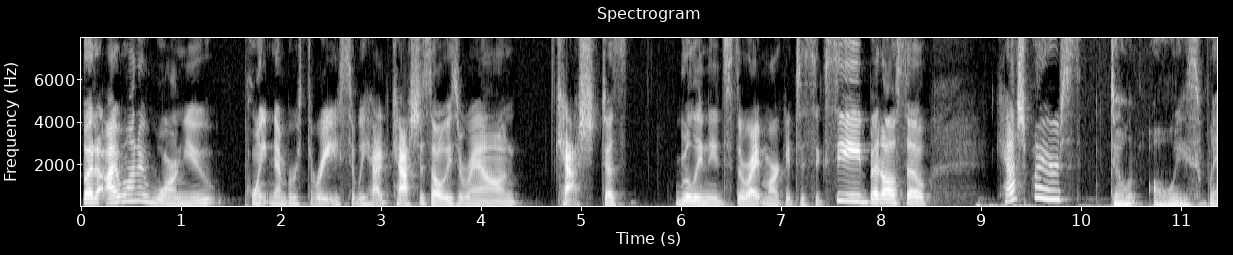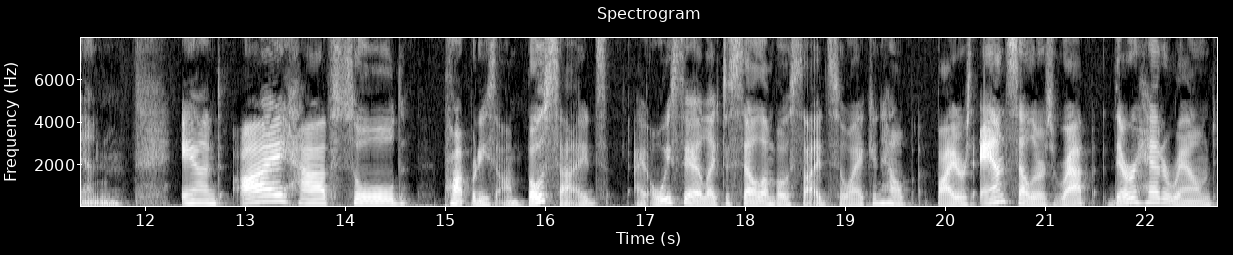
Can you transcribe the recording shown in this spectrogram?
But I want to warn you point number three. So we had cash is always around. Cash does really needs the right market to succeed, but also cash buyers don't always win. And I have sold properties on both sides. I always say I like to sell on both sides so I can help buyers and sellers wrap their head around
